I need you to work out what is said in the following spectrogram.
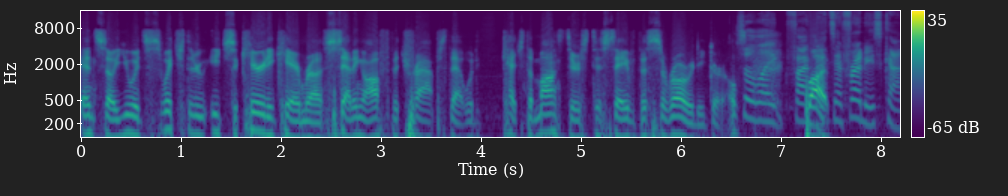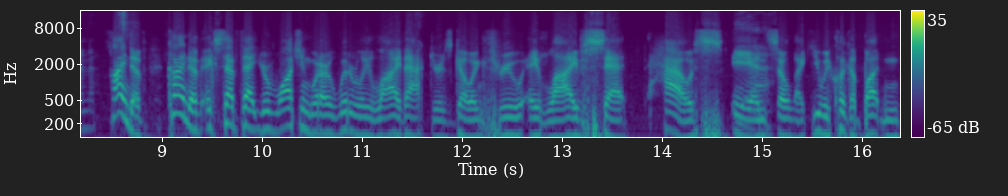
and so you would switch through each security camera setting off the traps that would catch the monsters to save the sorority girls So like Five But- Nights at Freddy's kind of. kind of kind of except that you're watching what are literally live actors going through a live set house Yeah. and so like you would click a button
